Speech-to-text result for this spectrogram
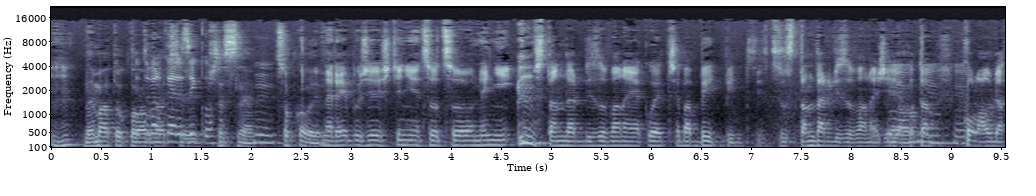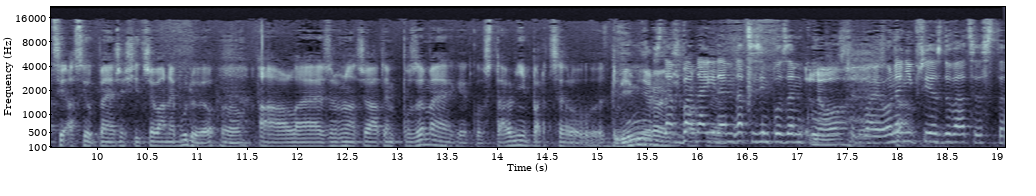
Mhm. Nemá to velké kolaudaci, riziko. přesně, Hmm. cokoliv. Nedej bože ještě něco, co není standardizované, jako je třeba byt, byt co standardizované, že No. jako tam Mhm. kolaudaci asi úplně řešit třeba nebudu, jo? No. ale zrovna třeba ten pozemek, jako stavební parcelu, dům, Výměra je Stavba na jiném, na cizím pozemku, No, třeba, jo, není ta- příjezdová cesta.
